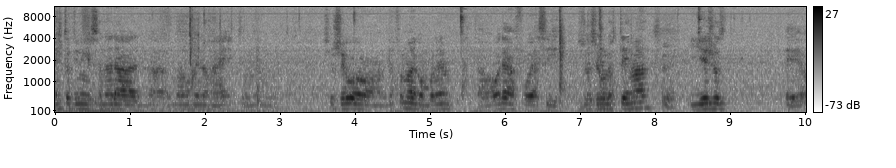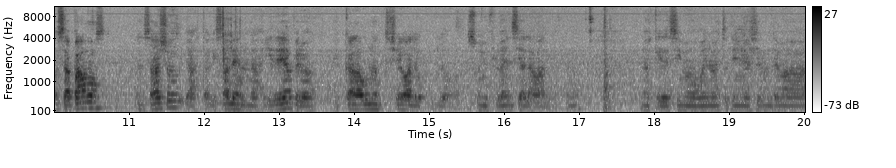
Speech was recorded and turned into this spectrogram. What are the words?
esto tiene que sonar a, a- más o menos a esto. ¿no? Yo llevo, la forma de componer hasta ahora fue así. Yo llevo los temas Sí. y ellos eh, zapamos ensayos hasta que salen las ideas, pero cada uno lleva lo- lo- su influencia a la banda. ¿no? No es que decimos, bueno, esto tiene que ser un tema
